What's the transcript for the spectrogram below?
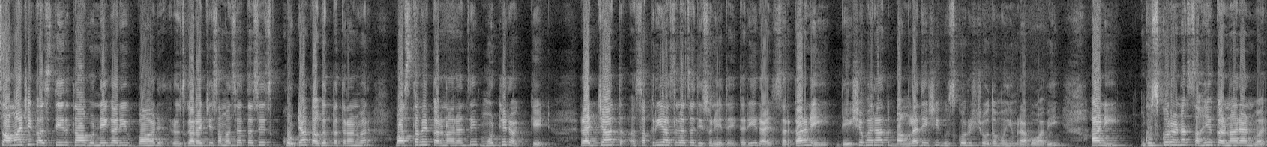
सामाजिक अस्थिरता गुन्हेगारी वाढ रोजगाराची समस्या तसेच खोट्या कागदपत्रांवर वास्तव्य करणाऱ्यांचे मोठे रॉकेट राज्यात सक्रिय असल्याचं दिसून येते तरी राज सरकारने देशभरात बांगलादेशी घुसखोर शोध मोहीम राबवावी आणि घुसखोरांना सहाय्य करणाऱ्यांवर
